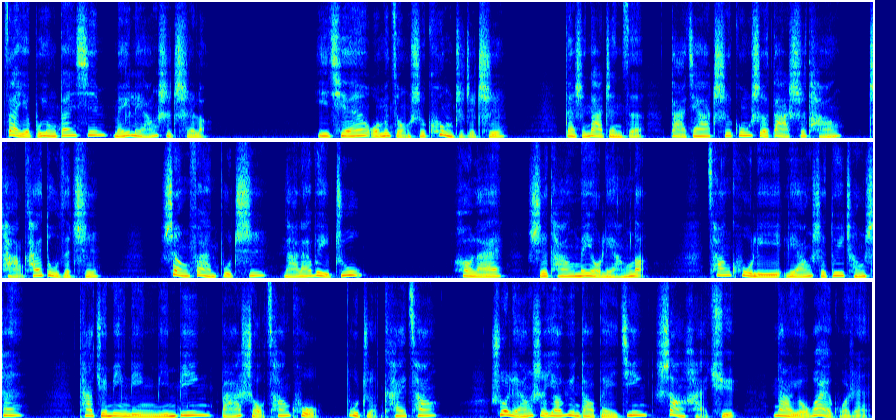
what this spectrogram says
再也不用担心没粮食吃了。以前我们总是控制着吃。”但是那阵子，大家吃公社大食堂，敞开肚子吃，剩饭不吃，拿来喂猪。后来食堂没有粮了，仓库里粮食堆成山，他却命令民兵把守仓库，不准开仓，说粮食要运到北京、上海去，那儿有外国人。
